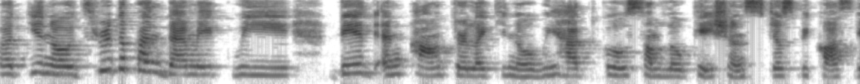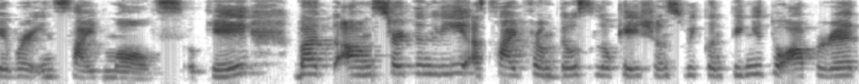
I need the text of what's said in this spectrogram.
But, you know, through the pandemic, we did encounter, like, you know, we had to close some locations just because they were inside malls. Okay. But um, certainly, aside from those locations, we continue to operate.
